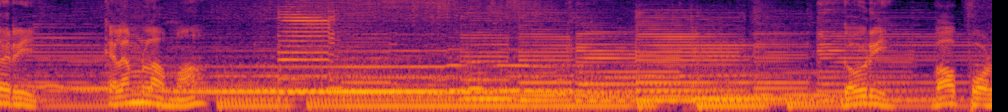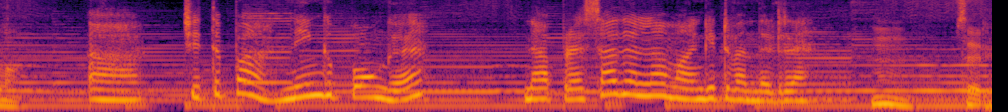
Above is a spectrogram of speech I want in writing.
சரி கிளம்பலாமா? கௌரி வா போலாம். ஆ, சித்தப்பா நீங்க போங்க. நான் பிரசாதம் எல்லாம் வாங்கிட்டு வந்துடுறேன். ம் சரி.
